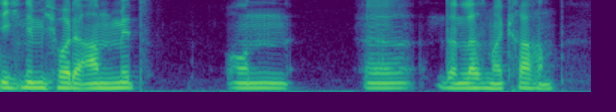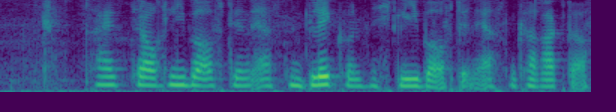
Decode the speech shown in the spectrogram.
dich nehme ich heute Abend mit und äh, dann lass mal krachen. Das heißt ja auch Liebe auf den ersten Blick und nicht Liebe auf den ersten Charakter.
